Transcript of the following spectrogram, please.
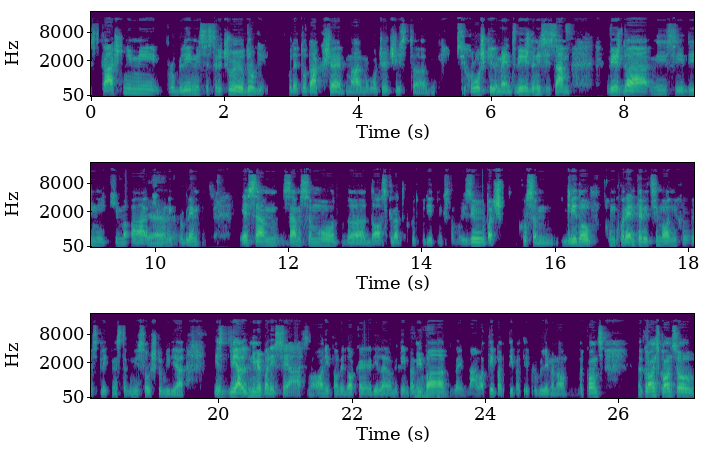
s kakšnimi problemi se srečujejo drugi. Tako da je to tak še malo mogoče čist uh, psihološki element. Veš, da nisi sam, veš, da nisi edini, ki ima, yeah. ki ima ja. nek problem. Jaz sam, sam samo, da doskrat kot podjetnik sem izziv, pač, ko sem gledal konkurente, recimo njihove spletne strani, social media, jaz gledal, njime pa res je jasno, oni pa vedo, kaj delajo, medtem pa mi pa ne, imamo te pa te, pa te probleme. No. Na koncu konc koncev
